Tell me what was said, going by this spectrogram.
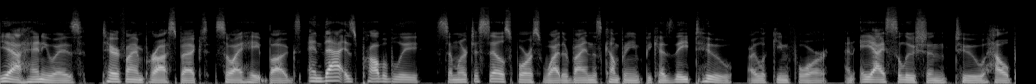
yeah, anyways, terrifying prospect, so I hate bugs. And that is probably similar to Salesforce why they're buying this company because they too are looking for an AI solution to help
